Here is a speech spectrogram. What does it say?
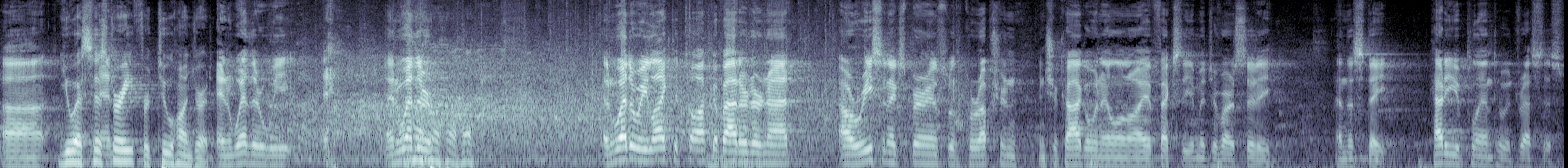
Uh, U.S. history and, for 200. And whether we. and whether. and whether we like to talk about it or not, our recent experience with corruption in Chicago and Illinois affects the image of our city and the state. How do you plan to address this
